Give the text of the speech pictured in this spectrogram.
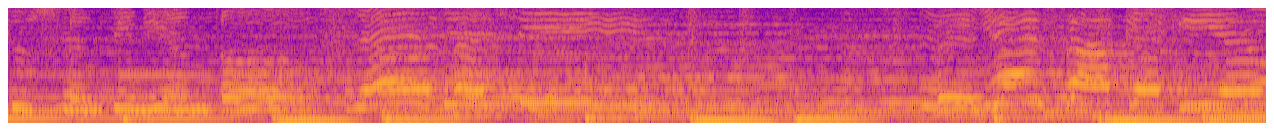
Tus sentimientos. Es decir, belleza que quiero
